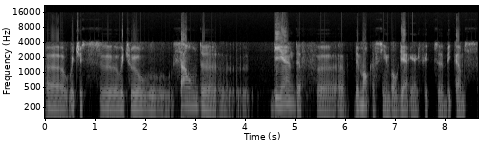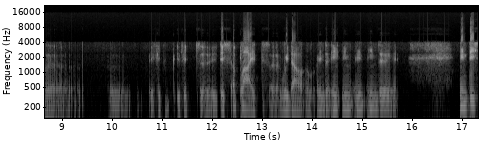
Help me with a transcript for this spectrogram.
uh, which, is, uh, which will sound uh, the end of uh, democracy in Bulgaria if it uh, becomes uh if it uh, it is applied uh, without in the in in, in the in this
